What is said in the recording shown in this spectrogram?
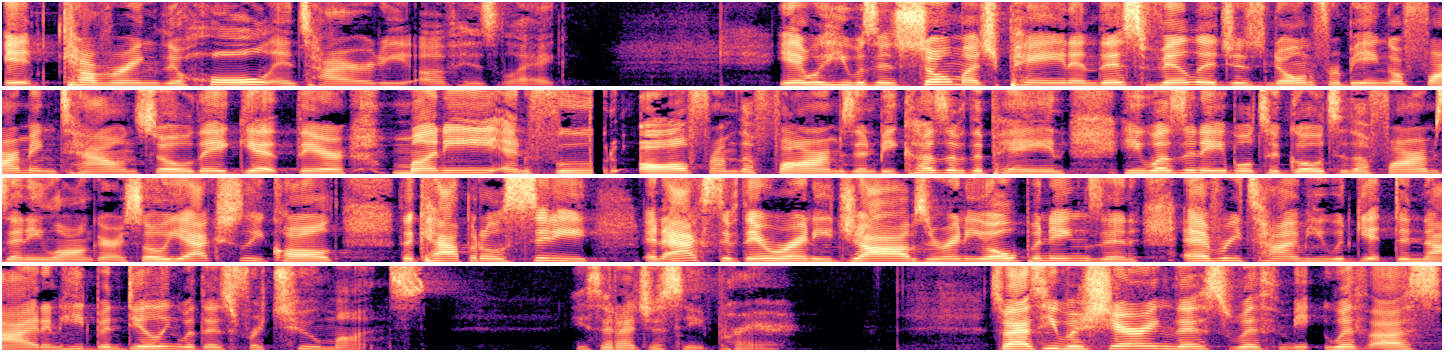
it covering the whole entirety of his leg. Yeah, he was in so much pain, and this village is known for being a farming town, so they get their money and food all from the farms. And because of the pain, he wasn't able to go to the farms any longer. So he actually called the capital city and asked if there were any jobs or any openings, and every time he would get denied, and he'd been dealing with this for two months. He said, I just need prayer. So as he was sharing this with me, with us,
